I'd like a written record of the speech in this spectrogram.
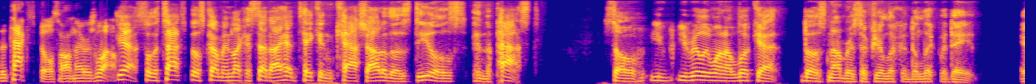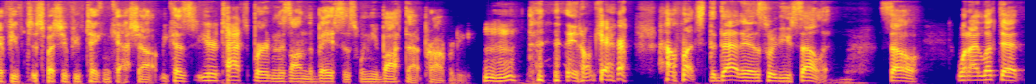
the tax bills on there as well. Yeah, so the tax bills come in. Like I said, I had taken cash out of those deals in the past. So you you really want to look at those numbers if you're looking to liquidate, if you've especially if you've taken cash out, because your tax burden is on the basis when you bought that property. hmm they don't care how much the debt is when you sell it. So when I looked at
